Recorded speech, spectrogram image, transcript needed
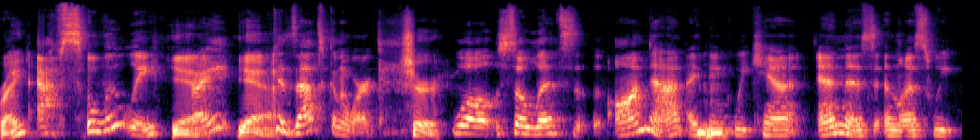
Right. Absolutely. Yeah, Right? yeah. Because that's going to work. Sure. Well, so let's on that. I Mm-hmm. think we can't end this unless we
